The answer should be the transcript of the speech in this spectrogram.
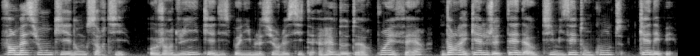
Formation qui est donc sortie aujourd'hui, qui est disponible sur le site rêvedauteur.fr, dans laquelle je t'aide à optimiser ton compte KDP.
